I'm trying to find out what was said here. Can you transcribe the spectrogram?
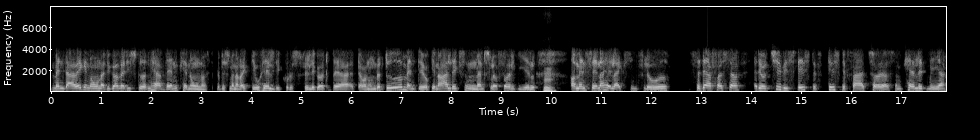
men der er jo ikke nogen, og det kan godt være, at de skyder den her vandkanon, og hvis man er rigtig uheldig, kunne det selvfølgelig godt være, at der var nogen, der døde, men det er jo generelt ikke sådan, man slår folk ihjel. Mm. Og man sender heller ikke sin flåde. Så derfor så er det jo typisk fiske, fiskefartøjer, som kan lidt mere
